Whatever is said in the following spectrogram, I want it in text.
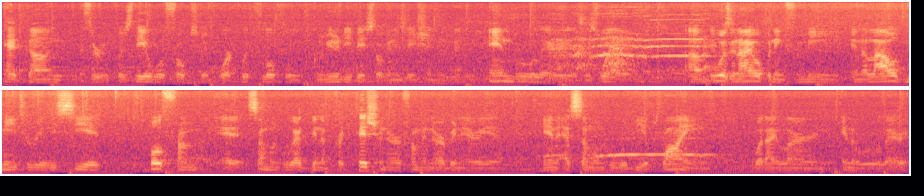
had gone through, because they were folks who had worked with local community-based organizations and rural areas as well. Um, it was an eye-opening for me and allowed me to really see it both from uh, someone who had been a practitioner from an urban area and as someone who would be applying what I learned in a rural area.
